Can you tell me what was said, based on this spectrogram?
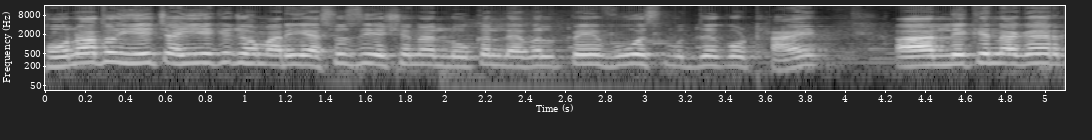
होना तो ये चाहिए कि जो हमारी एसोसिएशन है लोकल लेवल पे, वो इस मुद्दे को उठाएँ। लेकिन अगर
